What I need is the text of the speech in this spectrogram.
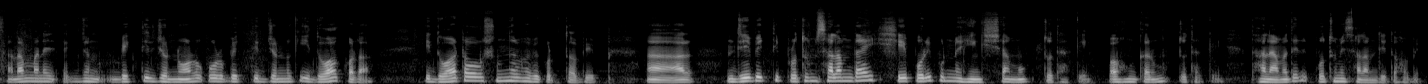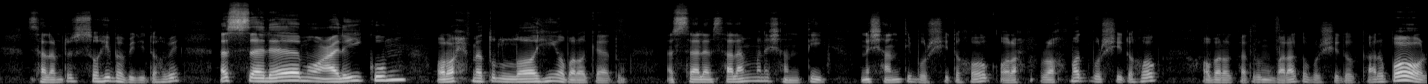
সালাম মানে একজন ব্যক্তির জন্য, অপর ব্যক্তির জন্য কি দোয়া করা? এই দোয়াটাও সুন্দরভাবে করতে হবে। আর যে ব্যক্তি প্রথম সালাম দেয়, সে পরিপূর্ণ হিংসা মুক্ত থাকে, অহংকার মুক্ত থাকে। তাহলে আমাদের প্রথমে সালাম দিতে হবে। সালামটা সহিভাবে দিতে হবে। আসসালামু আলাইকুম রহমতুল্লাহি ওবরাকাতু আসসালাম, সালাম মানে শান্তি। মানে শান্তি বর্ষিত হোক রহমত বর্ষিত হোক অবরাকাত এবং বারাকা বর্ষিত হোক। কার উপর?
